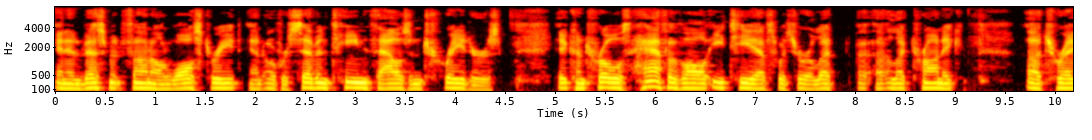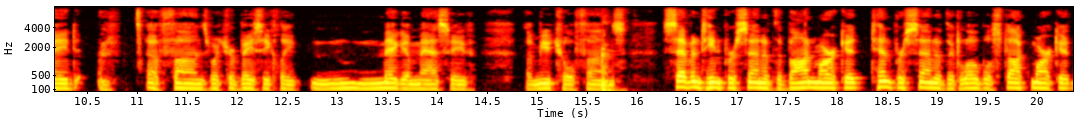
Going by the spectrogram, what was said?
and investment fund on Wall Street, and over 17,000 traders. It controls half of all ETFs, which are uh, electronic uh, trade uh, funds, which are basically mega massive uh, mutual funds. 17% of the bond market, 10% of the global stock market,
